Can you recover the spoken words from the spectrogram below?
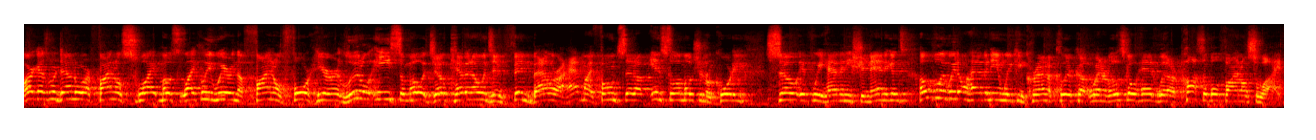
All right, guys, we're down to our final swipe. Most likely, we're in the final four here. Little E, Samoa Joe, Kevin Owens, and Finn Balor. I have my phone set up in slow motion recording, so if we have any shenanigans, hopefully we don't have any and we can crown a clear-cut winner. But let's go ahead with our possible final swipe.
